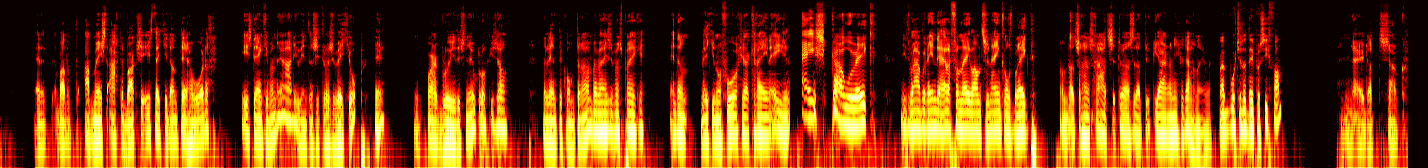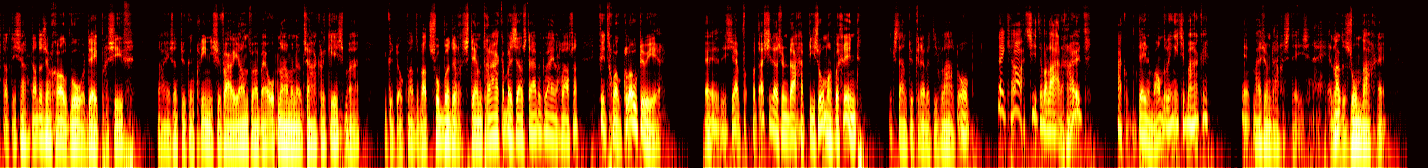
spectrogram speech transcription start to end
En het, wat het meest achterbakse is, dat je dan tegenwoordig eerst denk je van, ja, die winter zit er eens een beetje op. Hè? In het park bloeien de sneeuwklokjes al. De lente komt eraan, bij wijze van spreken. En dan, weet je nog, vorig jaar krijg je ineens een ijskoude week. Niet waar, waarin de helft van Nederland zijn enkels breekt. Omdat ze gaan schaatsen, terwijl ze dat natuurlijk jaren niet gedaan hebben. Maar word je er depressief van? Nee, dat, zou ik, dat, is een, dat is een groot woord, depressief. Nou is natuurlijk een klinische variant waarbij opname noodzakelijk is. Maar je kunt ook wat, wat somberder gestemd raken. Maar zelfs daar heb ik weinig last van. Ik vind het gewoon kloten weer. Eh, dus ja, want als je daar zo'n dag hebt die zonnig begint. Ik sta natuurlijk relatief laat op. denk je, ah, het ziet er wel aardig uit. Ga ik ook meteen een wandelingetje maken. Eh, maar zo'n dag is deze. Nee. En dan Maar- de zondag. Hè.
